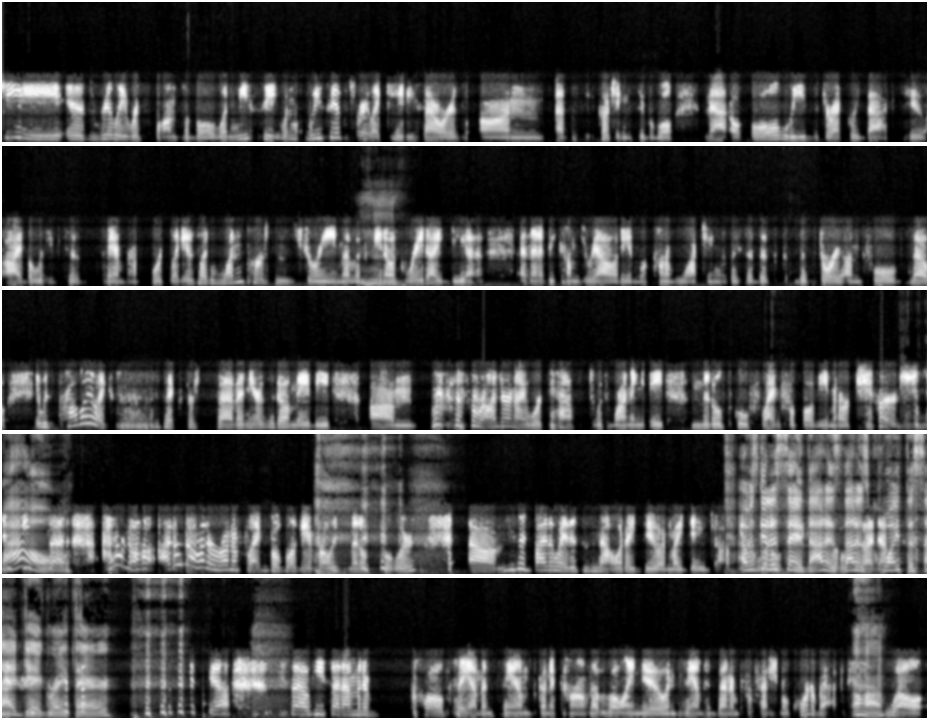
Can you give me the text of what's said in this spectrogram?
she is really responsible when we see when we see a story like Katie Sowers on at the, coaching the Super Bowl. That all leads directly back to, I believe, to Sam Rapoport. Like it's like one person's dream of a you know a great idea, and then it becomes reality, and we're kind of watching, as I said, this this story unfold. So it was probably like six or seven years ago, maybe. Um, Rhonda and I were tasked with running a middle school flag football game at our church. And he Wow. said, I don't know. How, I don't know how to run a flag football game for all these middle schoolers. um, he said, by the way, this is not what I do in my day job. I was going to say that is that is quite the side gig right there. yeah. So he said, I'm going to call Sam, and Sam's going to come. That was all I knew. And Sam had been a professional quarterback. Uh huh. Well,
